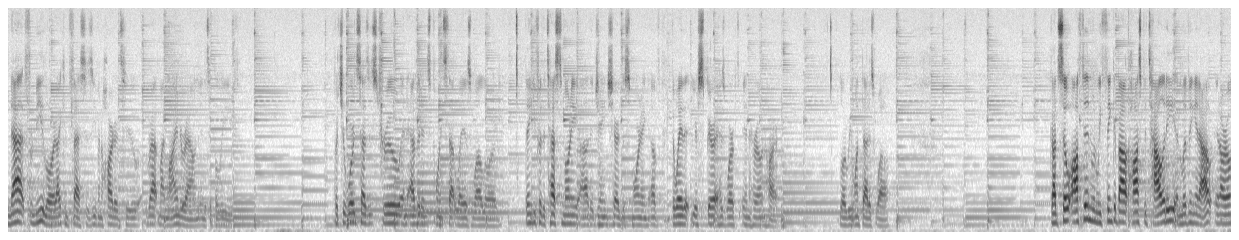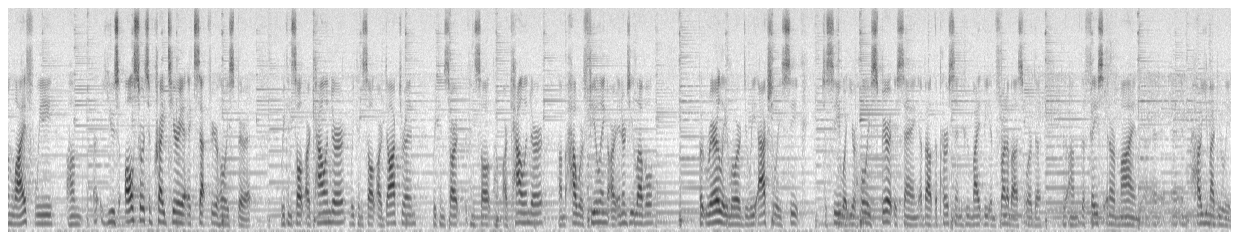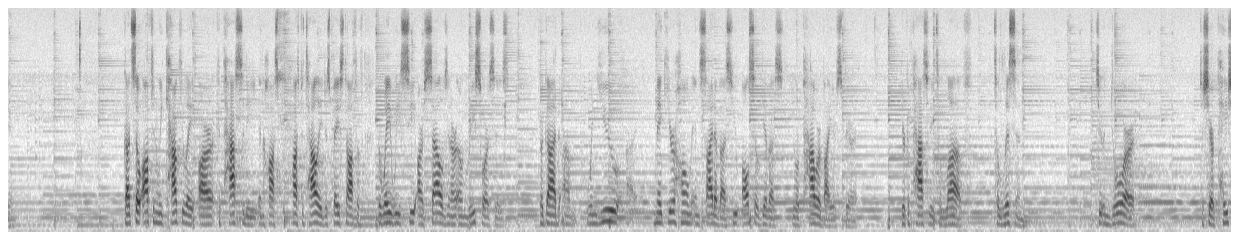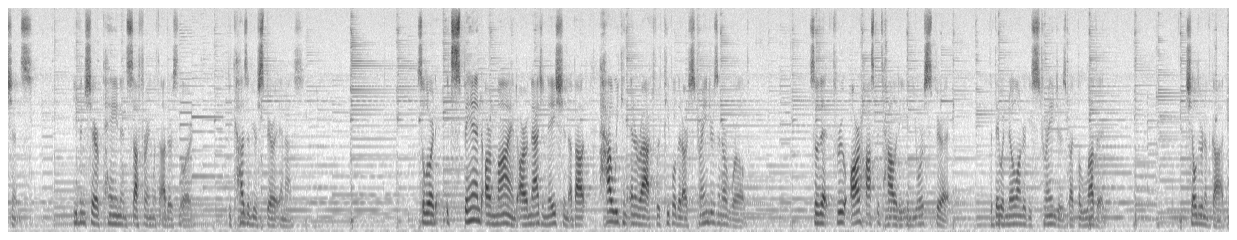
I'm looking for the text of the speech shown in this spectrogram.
And that, for me, Lord, I confess, is even harder to wrap my mind around and to believe. But your word says it's true, and evidence points that way as well, Lord. Thank you for the testimony uh, that Jane shared this morning of the way that your spirit has worked in her own heart. Lord, we want that as well. God, so often when we think about hospitality and living it out in our own life, we um, use all sorts of criteria except for your Holy Spirit. We consult our calendar, we consult our doctrine, we consult, consult um, our calendar, um, how we're feeling, our energy level. But rarely, Lord, do we actually seek to see what your Holy Spirit is saying about the person who might be in front of us or the, um, the face in our mind uh, and, and how you might be leading. God, so often we calculate our capacity in hosp- hospitality just based off of the way we see ourselves and our own resources. But God, um, when you uh, make your home inside of us, you also give us your power by your Spirit, your capacity to love, to listen, to endure, to share patience, even share pain and suffering with others, Lord, because of your Spirit in us. So, Lord, expand our mind, our imagination about how we can interact with people that are strangers in our world so that through our hospitality in your spirit, that they would no longer be strangers, but beloved children of God.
